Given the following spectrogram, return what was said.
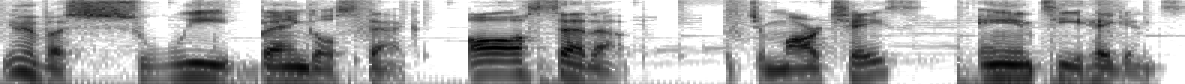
you have a sweet Bengal stack all set up with Ja'Marr Chase and Tee Higgins.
